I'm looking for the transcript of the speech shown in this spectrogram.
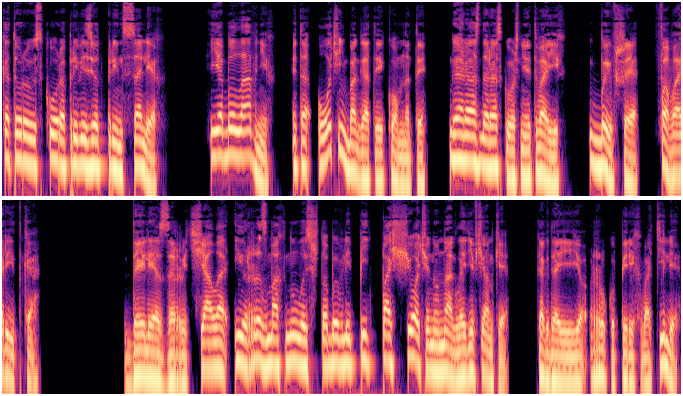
которую скоро привезет принц Салех. Я была в них. Это очень богатые комнаты, гораздо роскошнее твоих, бывшая фаворитка. Делия зарычала и размахнулась, чтобы влепить пощечину наглой девчонке. Когда ее руку перехватили,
